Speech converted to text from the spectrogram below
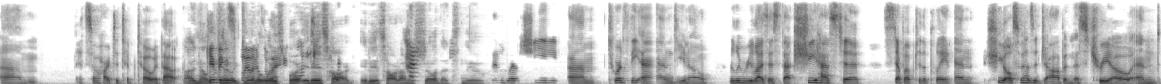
um, it's so hard to tiptoe without I know, Giving giving, giving spoilers away away. It is hard. It is hard on a show that's new. and where she um towards the end you know really realizes that she has to step up to the plate and she also has a job in this trio and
